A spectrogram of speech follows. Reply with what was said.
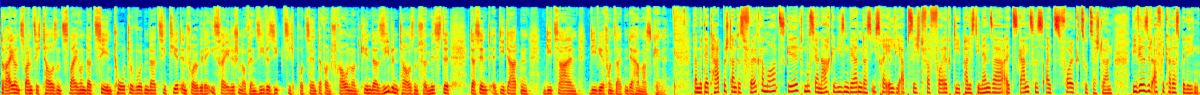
23.210 Tote wurden da zitiert infolge der israelischen Offensive, 70 Prozent davon Frauen und Kinder, 7.000 Vermisste. Das sind äh, die Daten, die Zahlen, die wir von Seiten der Hamas kennen. Damit der Tatbestand des Völkermords gilt, muss ja nachgewiesen werden, dass Israel die Absicht verfolgt, die Palästinenser als Ganzes, als Volk zu zerstören. Wie will Südafrika das belegen?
